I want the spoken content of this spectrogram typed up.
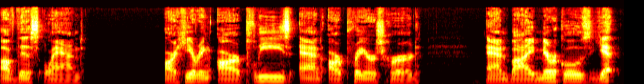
of this land are hearing our pleas and our prayers heard, and by miracles yet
